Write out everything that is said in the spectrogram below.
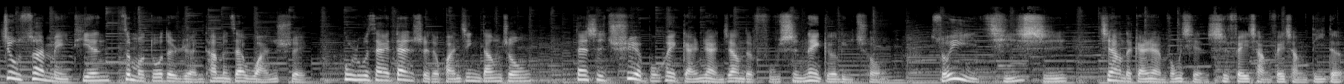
就算每天这么多的人他们在玩水，暴露在淡水的环境当中，但是却不会感染这样的浮氏内格里虫，所以其实这样的感染风险是非常非常低的。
